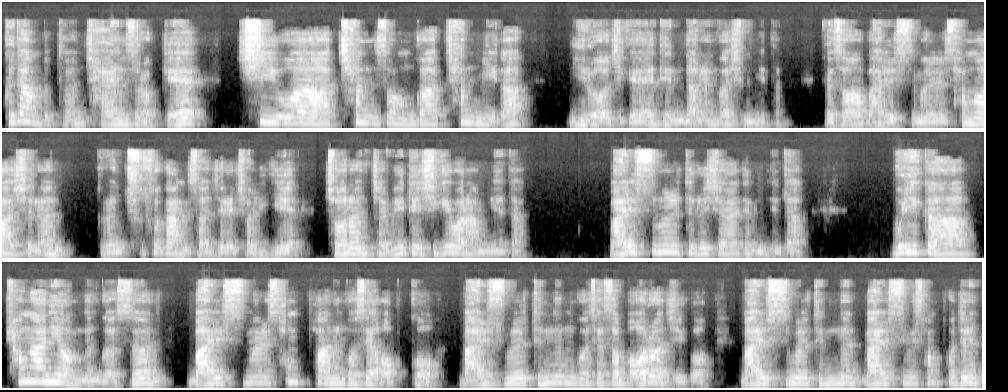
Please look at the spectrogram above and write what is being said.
그 다음부터는 자연스럽게 시와 찬송과 찬미가 이루어지게 된다는 것입니다. 그래서 말씀을 사모하시는 그런 추수감사절의 절기에 전환점이 되시기 원합니다. 말씀을 들으셔야 됩니다. 우리가 평안이 없는 것은 말씀을 선포하는 곳에 없고 말씀을 듣는 곳에서 멀어지고 말씀을 듣는 말씀이 선포되는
